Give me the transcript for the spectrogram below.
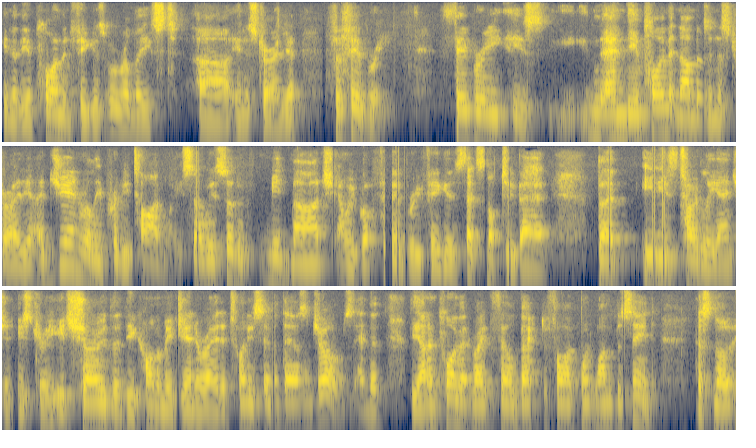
you know, the employment figures were released uh, in Australia for February. February is, and the employment numbers in Australia are generally pretty timely. So we're sort of mid March and we've got February figures. That's not too bad, but it is totally ancient history. It showed that the economy generated 27,000 jobs and that the unemployment rate fell back to 5.1%. That's not,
